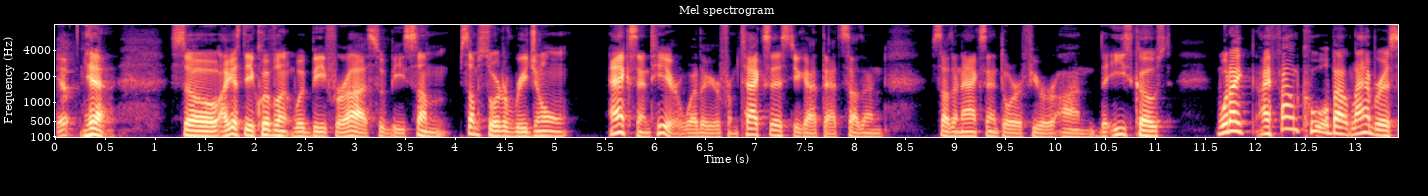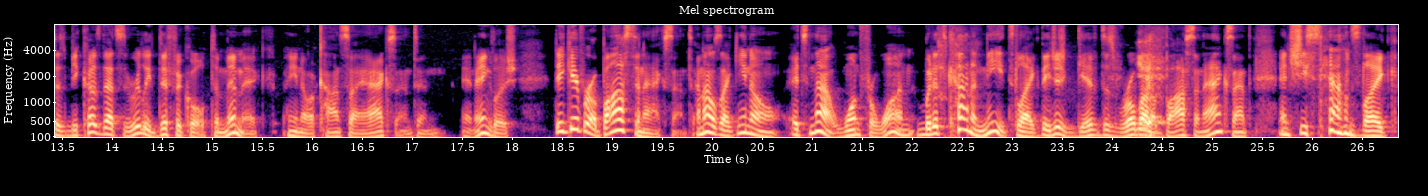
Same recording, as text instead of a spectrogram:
Yep. Yeah. So I guess the equivalent would be for us would be some some sort of regional accent here. Whether you're from Texas, you got that southern southern accent, or if you're on the East Coast. What I, I found cool about Labrys is because that's really difficult to mimic, you know, a Kansai accent in, in English, they give her a Boston accent. And I was like, you know, it's not one for one, but it's kind of neat. Like they just give this robot Yeah. a Boston accent and she sounds like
